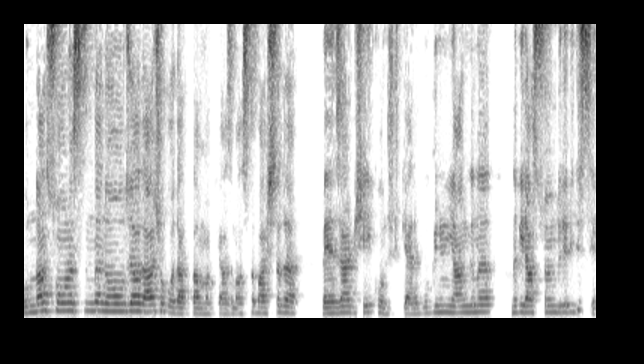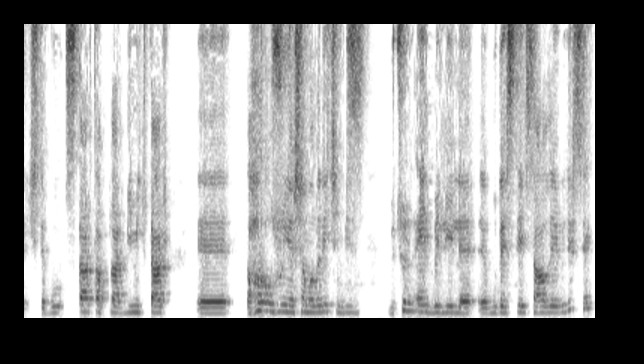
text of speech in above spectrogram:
bundan sonrasında ne olacağı daha çok odaklanmak lazım. Aslında başta da benzer bir şeyi konuştuk. Yani bugünün yangını biraz söndürebilirsek işte bu startuplar bir miktar e, daha uzun yaşamaları için biz bütün el birliğiyle e, bu desteği sağlayabilirsek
